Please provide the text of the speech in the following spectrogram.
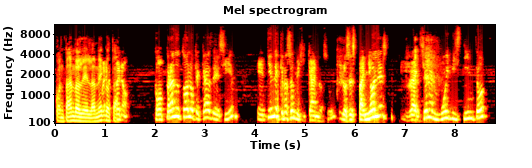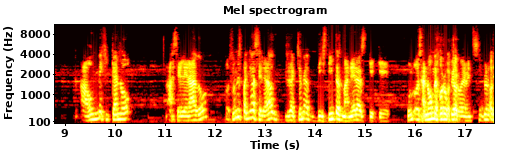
contándole la anécdota. Bueno, comprando todo lo que acabas de decir, entiende que no son mexicanos. Los españoles reaccionan muy distinto a un mexicano acelerado. O sea, un español acelerado reacciona de distintas maneras que, que o sea, no mejor o peor, obviamente. Ok,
